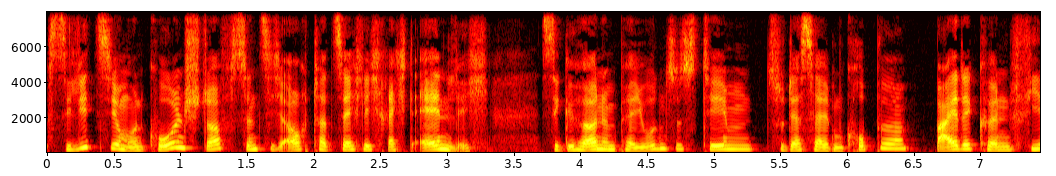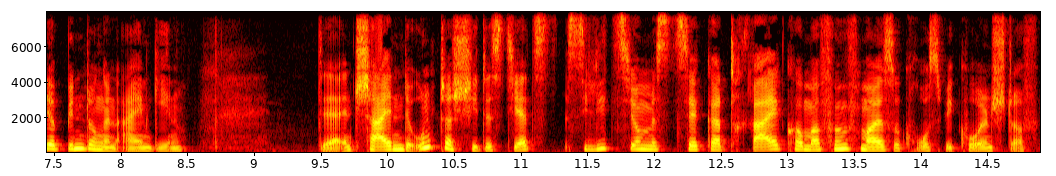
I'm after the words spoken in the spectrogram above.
Silizium und Kohlenstoff sind sich auch tatsächlich recht ähnlich. Sie gehören im Periodensystem zu derselben Gruppe. Beide können vier Bindungen eingehen. Der entscheidende Unterschied ist jetzt, Silizium ist circa 3,5 mal so groß wie Kohlenstoff.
